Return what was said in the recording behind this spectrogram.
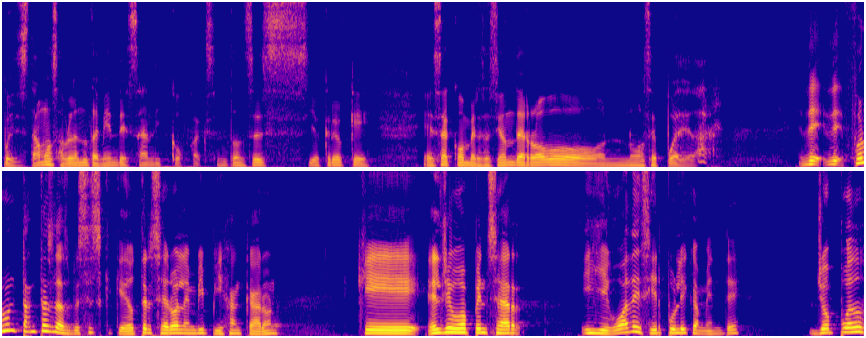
pues estamos hablando también de Sandy Koufax. Entonces yo creo que esa conversación de robo no se puede dar. fueron tantas las veces que quedó tercero al MVP Hank Aaron que él llegó a pensar y llegó a decir públicamente yo puedo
